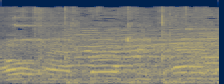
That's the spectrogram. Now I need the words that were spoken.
Oh, OFF is NSC.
